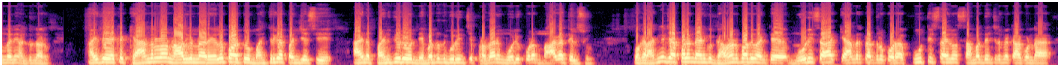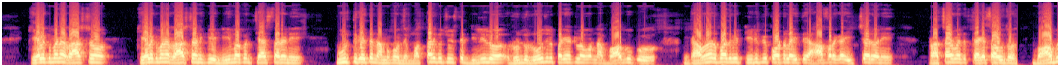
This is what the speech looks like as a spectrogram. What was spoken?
ఉందని అంటున్నారు. అయితే ఇక కేంద్రంలో నాలుగున్నరేళ్ళ పాటు మంత్రిగా పనిచేసి ఆయన పనితీరు నిబద్ధత గురించి ప్రధాని మోడీ కూడా బాగా తెలుసు. ఒక రకంగా చెప్పాలంటే ఆయనకు గవర్నర్ పదవి అంటే మోడీ సహా కేంద్ర పెద్దలు కూడా పూర్తి స్థాయిలో సమర్థించడమే కాకుండా కీలకమైన రాష్ట్రం కీలకమైన రాష్ట్రానికి నియామకం చేస్తారని పూర్తిగా అయితే నమ్మకం ఉంది. మొత్తానికి చూస్తే ఢిల్లీలో రెండు రోజుల పర్యటనలో ఉన్న బాబుకు గవర్నర్ పదవి టీడీపీ కోటలు అయితే ఆఫర్గా ఇచ్చారు అని ప్రచారం అయితే తెగ సాగుతోంది. బాబు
